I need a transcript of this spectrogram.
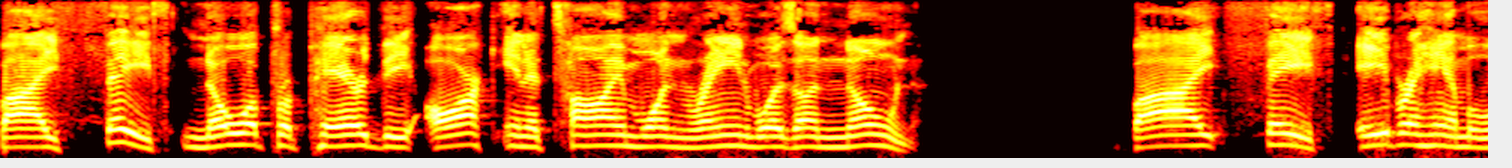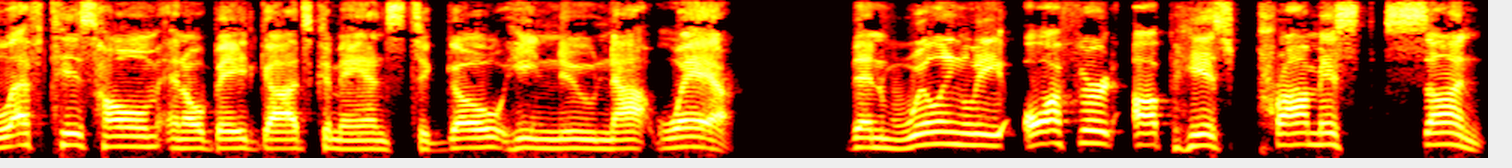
By faith, Noah prepared the ark in a time when rain was unknown. By faith, Abraham left his home and obeyed God's commands to go he knew not where then willingly offered up his promised son.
